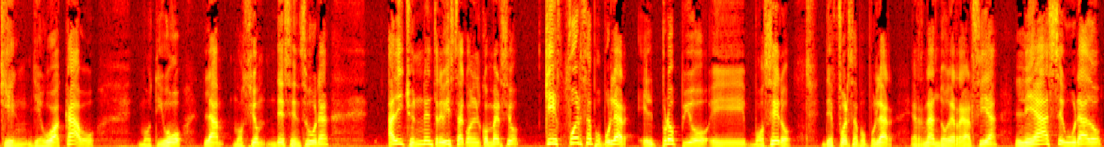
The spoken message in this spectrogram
quien llevó a cabo, motivó la moción de censura, ha dicho en una entrevista con el comercio que Fuerza Popular, el propio eh, vocero de Fuerza Popular, Hernando Guerra García, le ha asegurado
